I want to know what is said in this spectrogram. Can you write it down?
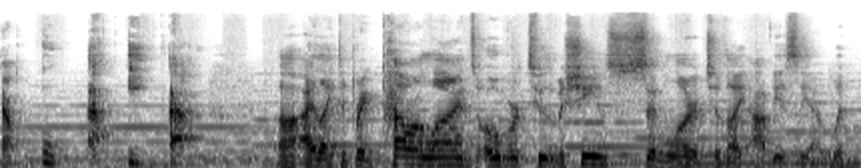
Ow, ooh, ah, ee, ah. Uh, I like to bring power lines over to the machines, similar to like, obviously I wouldn't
